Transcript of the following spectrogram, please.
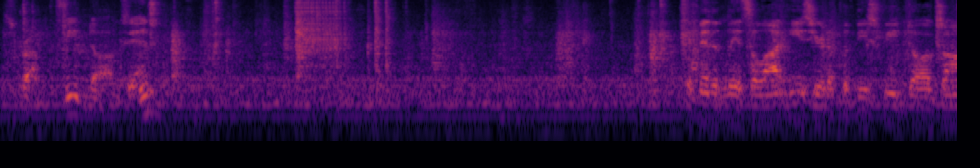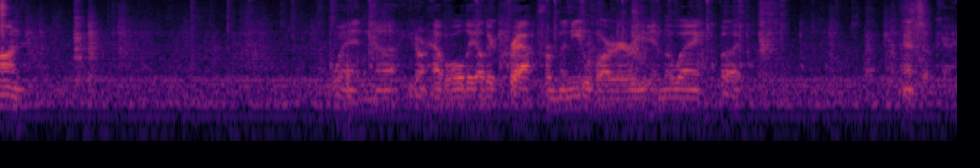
Let's drop the feed dog. dogs in. Admittedly, it's a lot easier to put these feed dogs on when uh, you don't have all the other crap from the needle bar area in the way, but that's okay.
